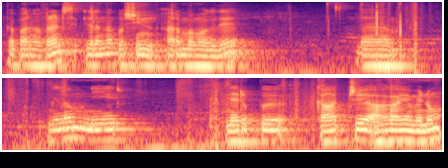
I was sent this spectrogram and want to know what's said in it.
இங்கே பாருங்கள் ஃப்ரெண்ட்ஸ் இதில் தான் கொஸ்டின் ஆரம்பமாகுது. இந்த நிலம் நீர் நெருப்பு காற்று ஆகாயம் எனும்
